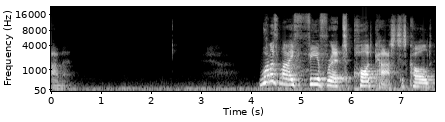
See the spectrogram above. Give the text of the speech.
Amen. One of my favourite podcasts is called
